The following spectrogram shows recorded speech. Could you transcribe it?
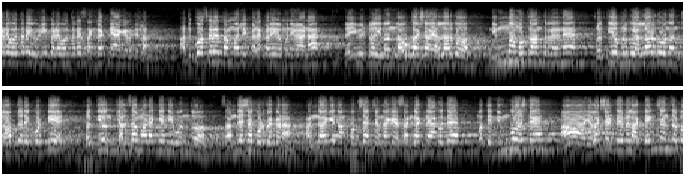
ಕಡೆ ಹೋಗ್ತಾರೆ, ಇವ್ರು ಈ ಕಡೆ ಹೋಗ್ತಾರೆ, ಸಂಘಟನೆ ಆಗಿರೋದಿಲ್ಲ. ಅದಕ್ಕೋಸ್ಕರ ತಮ್ಮಲ್ಲಿ ಕಳಕಳಿಯ ಮನವಿ ಅಣ್ಣ. ದಯವಿಟ್ಟು ಇದೊಂದು ಅವಕಾಶ ಎಲ್ಲರಿಗೂ, ನಿಮ್ಮ ಮುಖಾಂತರನೇ ಪ್ರತಿಯೊಬ್ಬರಿಗೂ ಎಲ್ಲರಿಗೂ ಒಂದೊಂದು ಜವಾಬ್ದಾರಿ ಕೊಟ್ಟು ಪ್ರತಿಯೊಂದು ಕೆಲಸ ಮಾಡೋಕ್ಕೆ ನೀವೊಂದು ಸಂದೇಶ ಕೊಡ್ಬೇಕಣ್ಣ. ಹಂಗಾಗಿ ನಮ್ಮ ಪಕ್ಷ ಚೆನ್ನಾಗಿ ಸಂಘಟನೆ ಆಗುತ್ತೆ. ಮತ್ತೆ ನಿಮಗೂ ಅಷ್ಟೇ, ಆ ಎಲೆಕ್ಷನ್ ಟೈಮಲ್ಲಿ ಆ ಟೆನ್ಷನ್ ಸ್ವಲ್ಪ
